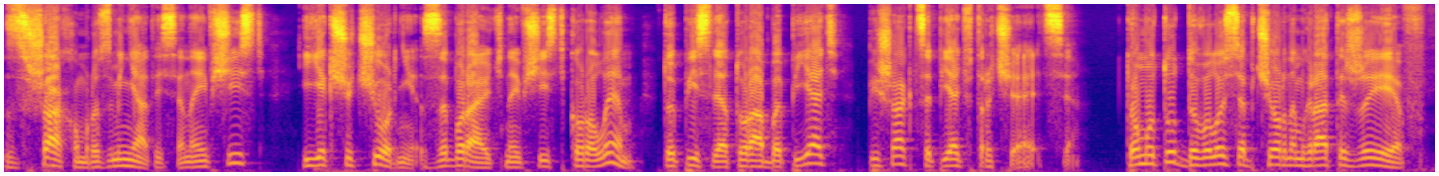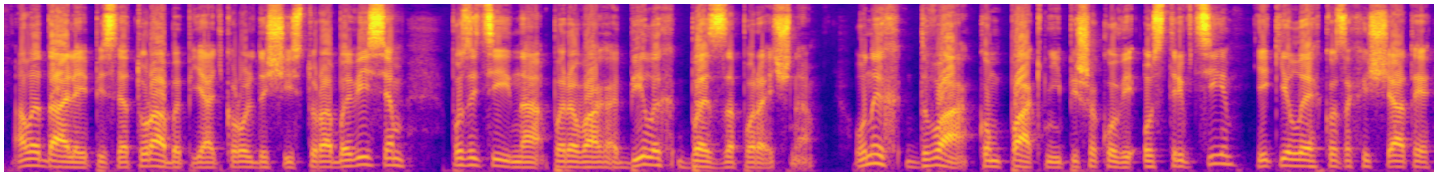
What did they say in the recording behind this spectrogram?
з шахом розмінятися на f6, і якщо чорні забирають на f6 королем, то після тура b5 пішак c5 втрачається. Тому тут довелося б чорним грати GF, але далі після тура b5, король d6, тура b8 позиційна перевага білих беззаперечна. У них два компактні пішакові острівці, які легко захищати,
